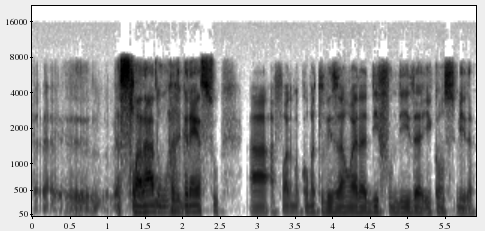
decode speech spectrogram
eh, acelerar um regresso à, à, forma como a televisão era difundida e consumida.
